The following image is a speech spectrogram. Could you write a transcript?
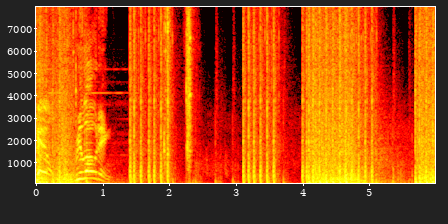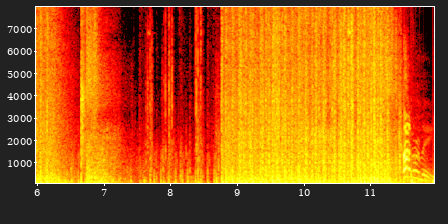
Kill! Reloading! Cover me!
